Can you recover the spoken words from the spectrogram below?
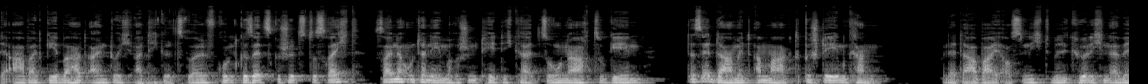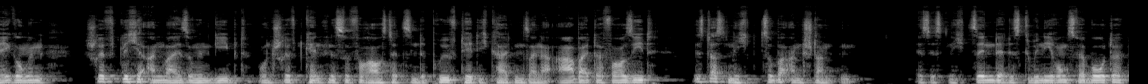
Der Arbeitgeber hat ein durch Artikel 12 Grundgesetz geschütztes Recht, seiner unternehmerischen Tätigkeit so nachzugehen dass er damit am Markt bestehen kann. Wenn er dabei aus nicht willkürlichen Erwägungen schriftliche Anweisungen gibt und Schriftkenntnisse voraussetzende Prüftätigkeiten seiner Arbeiter vorsieht, ist das nicht zu beanstanden. Es ist nicht Sinn der Diskriminierungsverbote,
